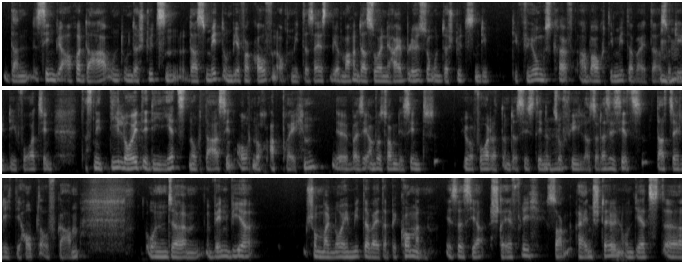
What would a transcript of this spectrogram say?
dann sind wir auch da und unterstützen das mit und wir verkaufen auch mit. Das heißt, wir machen da so eine Halblösung, unterstützen die, die Führungskraft, aber auch die Mitarbeiter, also mhm. die, die vor Ort sind, dass nicht die Leute, die jetzt noch da sind, auch noch abbrechen, äh, weil sie einfach sagen, die sind überfordert und das ist denen mhm. zu viel. Also das ist jetzt tatsächlich die Hauptaufgaben. Und ähm, wenn wir schon mal neue Mitarbeiter bekommen, ist es ja sträflich, sagen, reinstellen und jetzt, äh,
